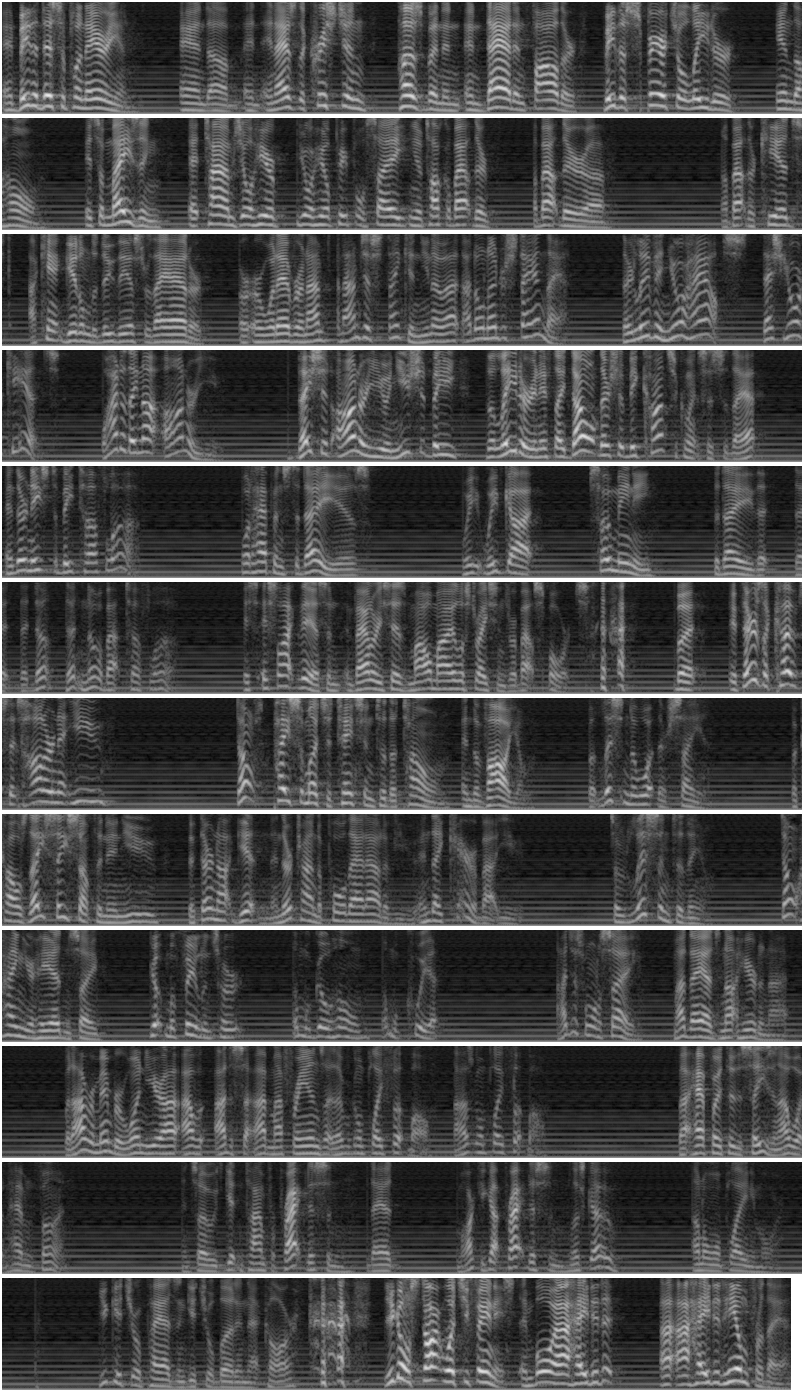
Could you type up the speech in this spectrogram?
and be the disciplinarian. And, um, and, and as the Christian husband and, and dad and father, be the spiritual leader in the home. It's amazing at times you'll hear you'll hear people say you know talk about their about their uh, about their kids. I can't get them to do this or that or or, or whatever. And I'm, and I'm just thinking, you know, I, I don't understand that. They live in your house, that's your kids. Why do they not honor you? They should honor you, and you should be the leader. And if they don't, there should be consequences to that, and there needs to be tough love. What happens today is we, we've got so many today that, that, that don't, doesn't know about tough love. It's, it's like this, and, and Valerie says, all my illustrations are about sports. but if there's a coach that's hollering at you, don't pay so much attention to the tone and the volume, but listen to what they're saying. Because they see something in you that they're not getting, and they're trying to pull that out of you, and they care about you. So listen to them. Don't hang your head and say, Got my feelings hurt. I'm going to go home. I'm going to quit. I just want to say, my dad's not here tonight. But I remember one year I, I, I decided, my friends, they were going to play football. I was going to play football. About halfway through the season, I wasn't having fun. And so it was getting time for practice, and Dad, Mark, you got practice, and let's go. I don't want to play anymore. You get your pads and get your butt in that car. You're going to start what you finished. And boy, I hated it. I, I hated him for that.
